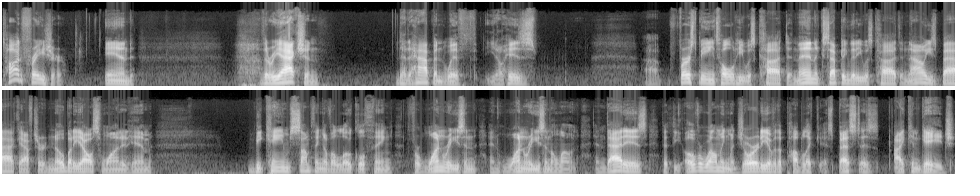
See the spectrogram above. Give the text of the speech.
Todd Frazier and the reaction that happened with you know his uh, first being told he was cut and then accepting that he was cut and now he's back after nobody else wanted him became something of a local thing for one reason and one reason alone and that is that the overwhelming majority of the public as best as I can gauge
